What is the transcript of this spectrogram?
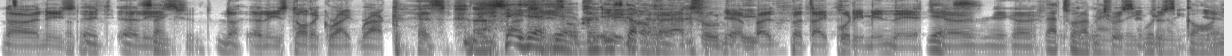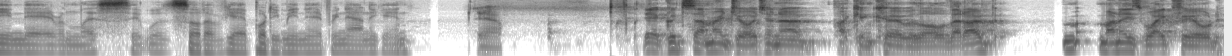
No, and he's Sort of and he's sanctioned. no, and he's not a great ruck. As, as such. Yeah, He's yeah, but he's got a- natural. yeah, but but they put him in there. Yes. you, know, you go. that's what I which meant. He wouldn't have gone yeah. in there unless it was sort of yeah, put him in every now and again. Yeah, Yeah, good summary, George, and uh, I concur with all of that. I, M- Moniz Wakefield i-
